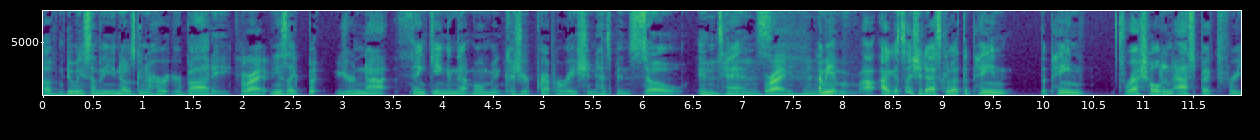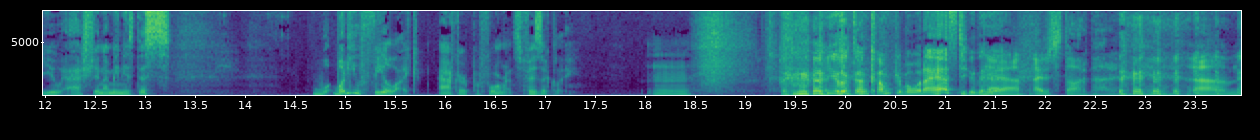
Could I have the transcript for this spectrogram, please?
of doing something you know is going to hurt your body. Right. And he's like, but you're not thinking in that moment because your preparation has been so mm-hmm. intense. Right. Mm-hmm. I mean, I guess I should ask about the pain, the pain threshold and aspect for you, Ashton. I mean, is this wh- what do you feel like after a performance physically? Mm. you looked uncomfortable when I asked you that. Yeah, I just thought about it. Yeah. um,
